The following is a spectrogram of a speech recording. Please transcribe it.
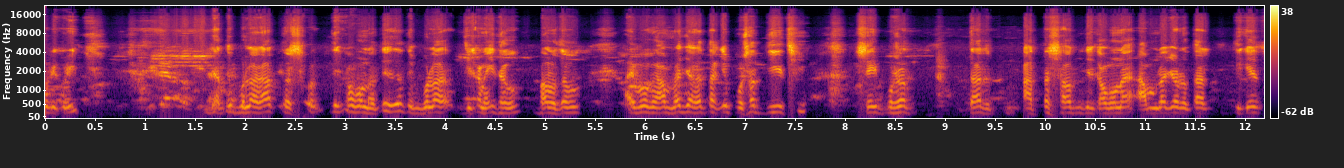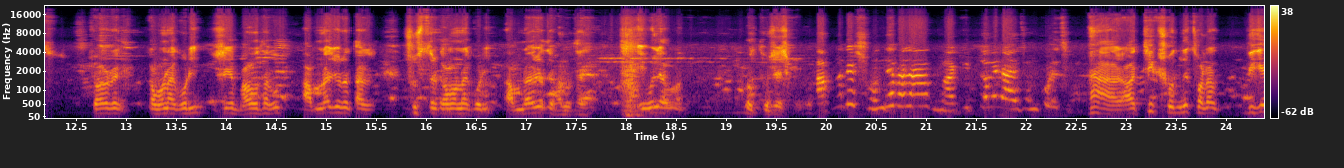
মনে করি। যাতে বোলার আত্মার শক্তি কামনাতে যাতে বোলা যেখানেই থাকুক ভালো থাকুক। এবং আমরা যারা তাকে প্রসাদ দিয়েছি সেই প্রসাদ তার আত্মার শান্তির কামনা আমরা যেন তার দিকে চরণে কামনা করি সে ভালো থাকুক আমরা যেন তার সুস্থ কামনা করি আমরাও যাতে ভালো থাকি। এই বলে আমার বক্তব্য শেষ করব। আপনাদের সন্ধ্যেবেলা কীর্তনের আয়োজন করেছেন? হ্যাঁ ঠিক সন্ধ্যে ছটার দিকে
